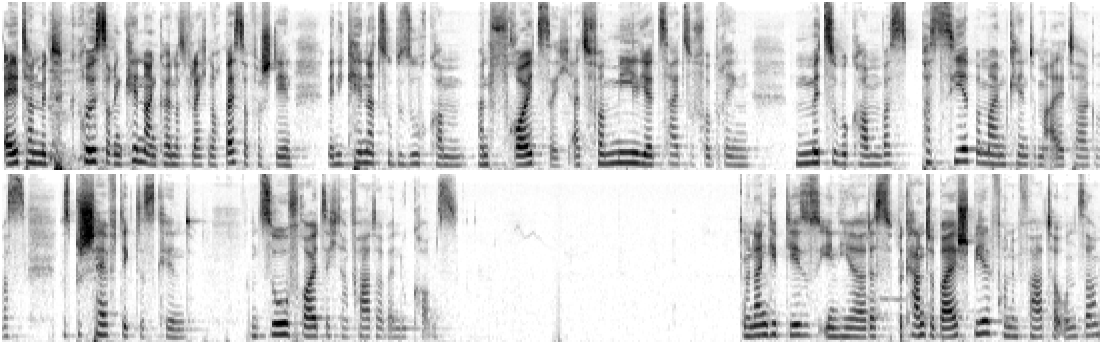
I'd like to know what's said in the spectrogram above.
Eltern mit größeren Kindern können das vielleicht noch besser verstehen, wenn die Kinder zu Besuch kommen. Man freut sich, als Familie Zeit zu verbringen, mitzubekommen, was passiert bei meinem Kind im Alltag, was, was beschäftigt das Kind. Und so freut sich dein Vater, wenn du kommst. Und dann gibt Jesus ihnen hier das bekannte Beispiel von dem Vater unser.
